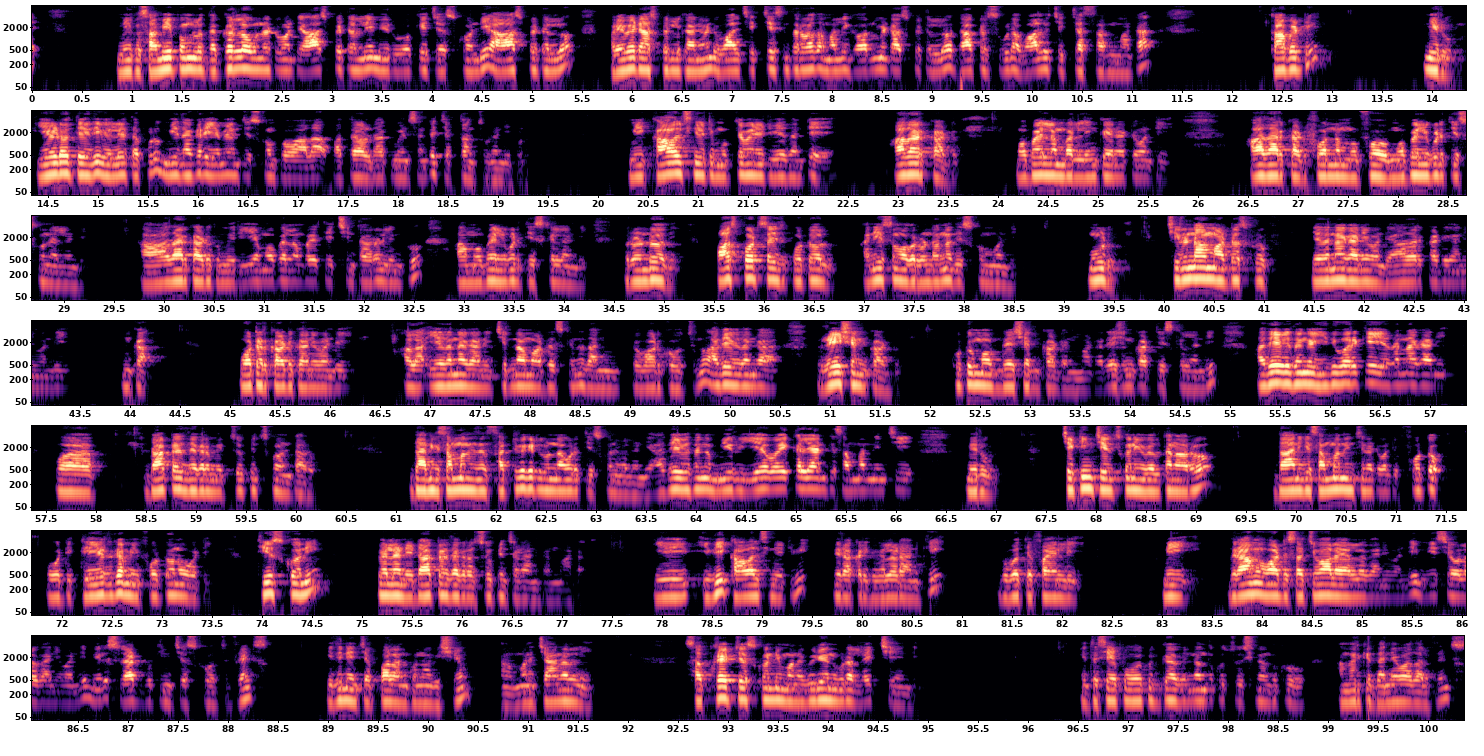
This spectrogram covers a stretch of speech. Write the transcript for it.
మీకు సమీపంలో దగ్గరలో ఉన్నటువంటి హాస్పిటల్ని మీరు ఓకే చేసుకోండి. ఆ హాస్పిటల్లో ప్రైవేట్ హాస్పిటల్ కానివ్వండి వాళ్ళు చెక్ చేసిన తర్వాత మళ్ళీ గవర్నమెంట్ హాస్పిటల్లో డాక్టర్స్ కూడా వాళ్ళు చెక్ చేస్తారనమాట కాబట్టి మీరు ఏడో తేదీ వెళ్ళేటప్పుడు మీ దగ్గర ఏమేమి తీసుకొని పోవాలా పత్రాలు డాక్యుమెంట్స్ అంటే చెప్తాను చూడండి ఇప్పుడు. మీకు కావాల్సినవి ముఖ్యమైనవి ఏదంటే Aadhaar card mobile number link అయినటువంటి ఆధార్ కార్డు ఫోన్ నెంబర్ ఫో మొబైల్ని కూడా తీసుకుని వెళ్ళండి. ఆ ఆధార్ కార్డుకు మీరు ఏ మొబైల్ నెంబర్ అయితే ఇచ్చింటారో లింకు ఆ మొబైల్ని కూడా తీసుకెళ్ళండి. రెండోది పాస్పోర్ట్ సైజ్ ఫోటోలు కనీసం ఒక రెండన్నా తీసుకోమండి. మూడు చిరునామా అడ్రస్ ప్రూఫ్ ఏదైనా కానివ్వండి ఆధార్ కార్డు కానివ్వండి ఇంకా ఓటర్ కార్డు కానివ్వండి అలా ఏదన్నా కానీ చిరునామా అడ్రస్ కింద దాన్ని వాడుకోవచ్చును. అదేవిధంగా రేషన్ కార్డు కుటుంబం రేషన్ కార్డు అనమాట రేషన్ కార్డు తీసుకెళ్ళండి. అదేవిధంగా ఇదివరకే ఏదన్నా కానీ డాక్టర్ దగ్గర మీరు చూపించుకుంటారు దానికి సంబంధించిన సర్టిఫికెట్లు ఉన్నా కూడా తీసుకొని వెళ్ళండి. అదేవిధంగా మీరు ఏ వైకల్యానికి సంబంధించి మీరు చెకింగ్ చేయించుకొని వెళ్తున్నారో దానికి సంబంధించినటువంటి ఫోటో ఒకటి క్లియర్గా మీ ఫోటోను ఒకటి తీసుకొని వెళ్ళండి డాక్టర్ దగ్గర చూపించడానికి అనమాట ఇవి ఇవి కావాల్సినవి మీరు అక్కడికి వెళ్ళడానికి ఇకపోతే ఫైనలీ మీ గ్రామ వార్డు సచివాలయాల్లో కానివ్వండి మీ సేవలో కానివ్వండి మీరు స్లాట్ బుకింగ్ చేసుకోవచ్చు ఫ్రెండ్స్. ఇది నేను చెప్పాలనుకున్న విషయం. మన ఛానల్ని సబ్స్క్రైబ్ చేసుకోండి మన వీడియోని కూడా లైక్ చేయండి. ఇంతసేపు ఓపికగా విన్నందుకు చూసినందుకు అందరికీ ధన్యవాదాలు ఫ్రెండ్స్.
